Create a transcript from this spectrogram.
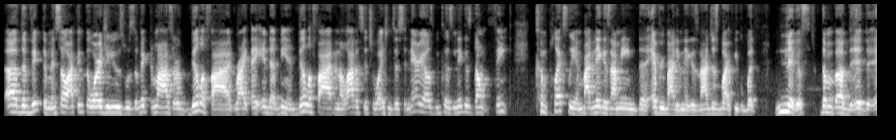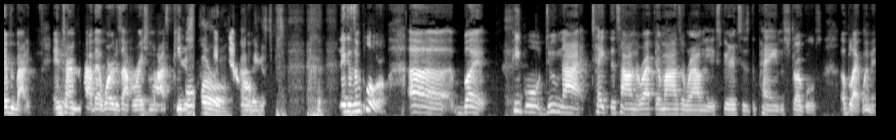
uh, the victim. And so I think the word you used was the victimized or vilified, right? They end up being vilified in a lot of situations and scenarios because niggas don't think complexly. And by niggas, I mean the everybody niggas, not just black people, but niggas, the, uh, the, the everybody in yeah. terms of how that word is operationalized. People niggas plural, in general, niggas. niggas in plural. Uh, but people do not take the time to wrap their minds around the experiences, the pain, the struggles of black women.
